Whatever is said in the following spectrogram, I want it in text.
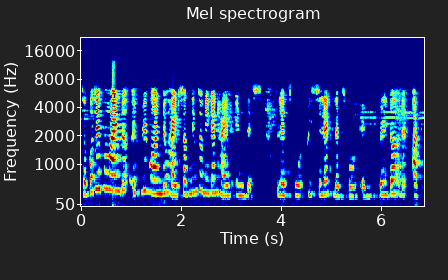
Suppose if we want to if we want to hide something, so we can hide in this. Let's go select. Let's go in filter then auto.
